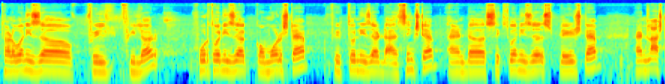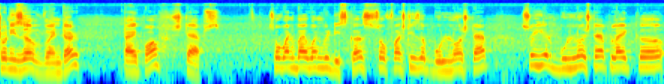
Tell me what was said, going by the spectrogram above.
third one is a fill, filler fourth one is a commode step fifth one is a dancing step and uh, sixth one is a splayed step and last one is a winder type of steps. So one by one we discuss. So first is a bull nose step so here bull nose step like uh,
